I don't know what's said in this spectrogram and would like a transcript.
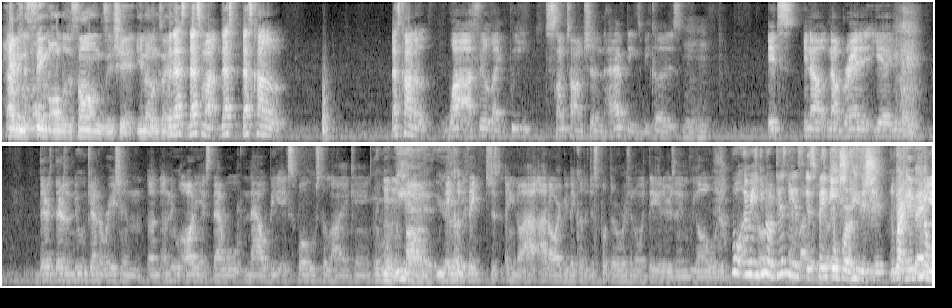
having to was a sing moment. all of the songs and shit. You know what I'm saying? but that's that's my that's that's kind of that's kind of why I feel like we sometimes shouldn't have these because Mm-hmm. it's you know now granted yeah you know there's there's a new generation a, a new audience that will now be exposed to Lion King. And what we Um, had, they could they just you know I, I'd argue they could have just put the original in theaters and we all would have. Well, I mean, you know, Disney is, is faithful for the shit. right, and you know Yeah,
